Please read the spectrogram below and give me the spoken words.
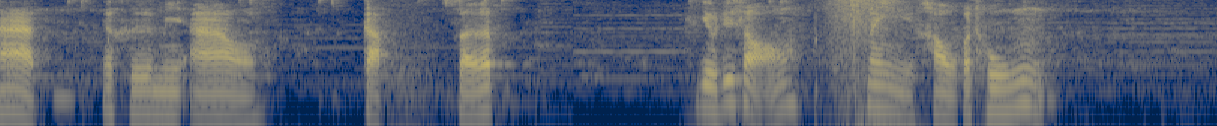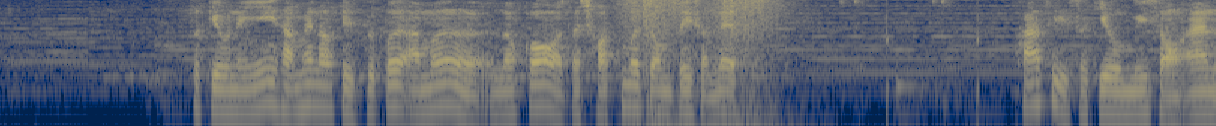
ธาตุ ก็คือมีอาวกับเซิร์ช สกิลที่สองนี่เข่ากระทุ้ง สกิลนี้ทำให้เราติดซูเปอร์อาร์เมอร์ แล้วก็จะช็อตเมื่อโจมตีสำเร็จพาสซีฟสกิลมี2อัน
